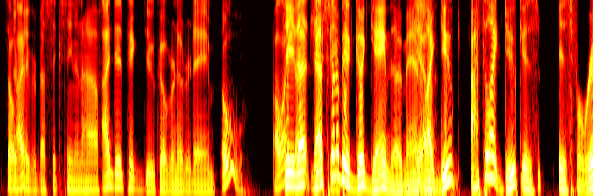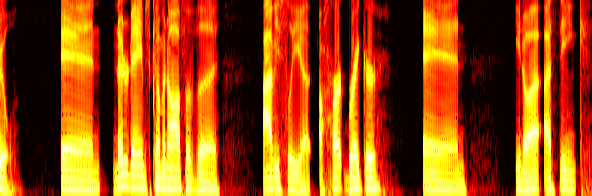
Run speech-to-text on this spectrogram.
So They're I, favored by 16 and a half. I did pick Duke over Notre Dame. oh. I like See that, that. that's going to be a good game though, man. Yeah. Like Duke, I feel like Duke is is for real, and Notre Dame's coming off of a obviously a, a heartbreaker, and you know I, I think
